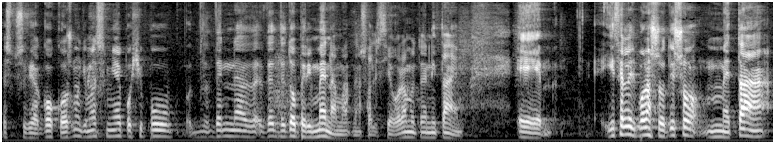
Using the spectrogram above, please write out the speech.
στο ψηφιακό κόσμο και μέσα σε μια εποχή που δεν, δεν, δεν το περιμέναμε από την ασφαλιστική αγορά με το Anytime. Ε, ήθελα λοιπόν να σας ρωτήσω μετά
